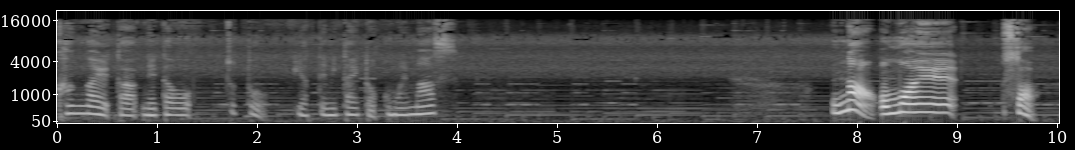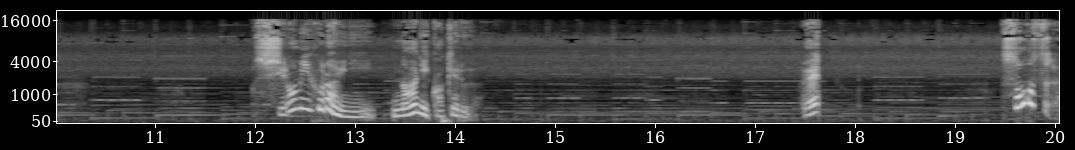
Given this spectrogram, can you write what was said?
考えたネタをちょっとやってみたいと思います。なあ、お前、さ、白身フライに何かける？え？ソース？は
